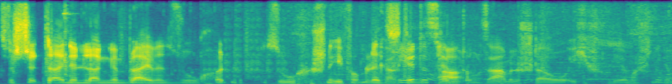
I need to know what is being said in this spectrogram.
Zwischen deinen langen Bleiben suchen. Suche Schnee vom letzten Kariertes. Hemd und Samenstau. Ich studiere Maschinenbau.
